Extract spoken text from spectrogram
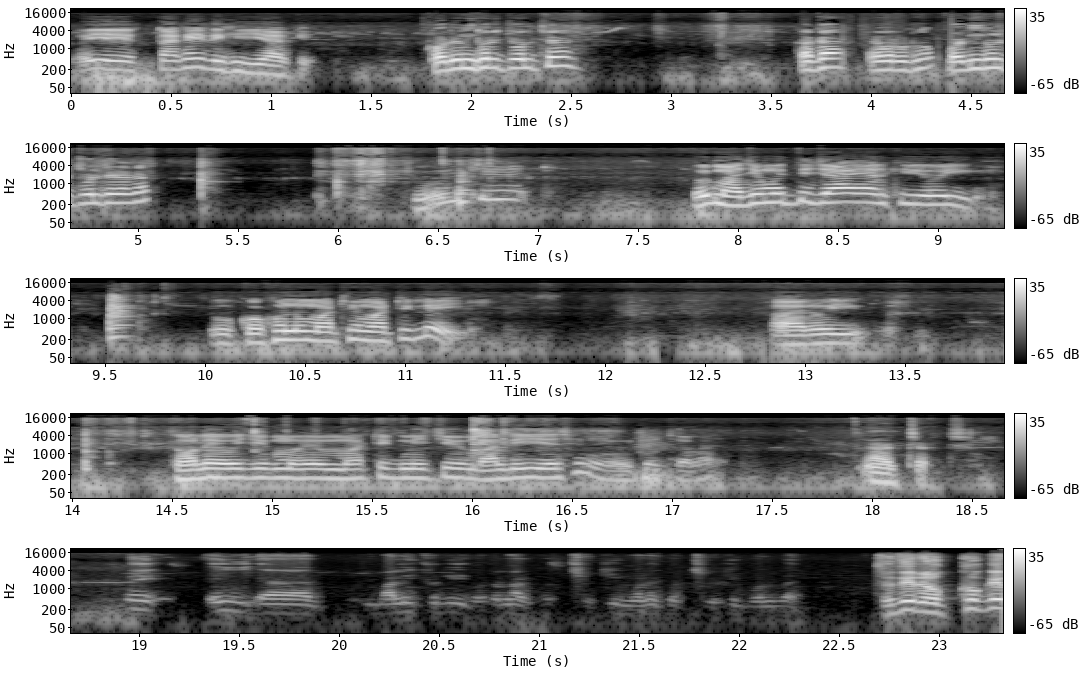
ওই এক টাকাই দেখি আর কি কদিন ধরে চলছে? কাকা এবার উঠো। কদিন ধরে চলছে কাকা? চলছে। ওই মাঝে মধ্যে যায় আর কি ওই ও কখনো মাঠে মাটিলেই আর ওই তলে ওই যে মাটির নিচে বালি আছে না ওইটা চালায়। আচ্ছা আচ্ছা। এই বালি চুরি ঘটনা ঘটছে কি মনে করছেন কি বলবেন? যদি রক্ষকে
